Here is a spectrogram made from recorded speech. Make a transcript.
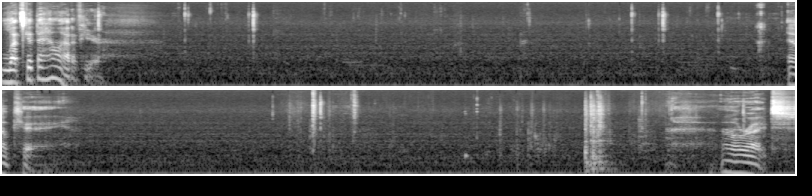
Let's get the hell out of here. Okay. All right.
